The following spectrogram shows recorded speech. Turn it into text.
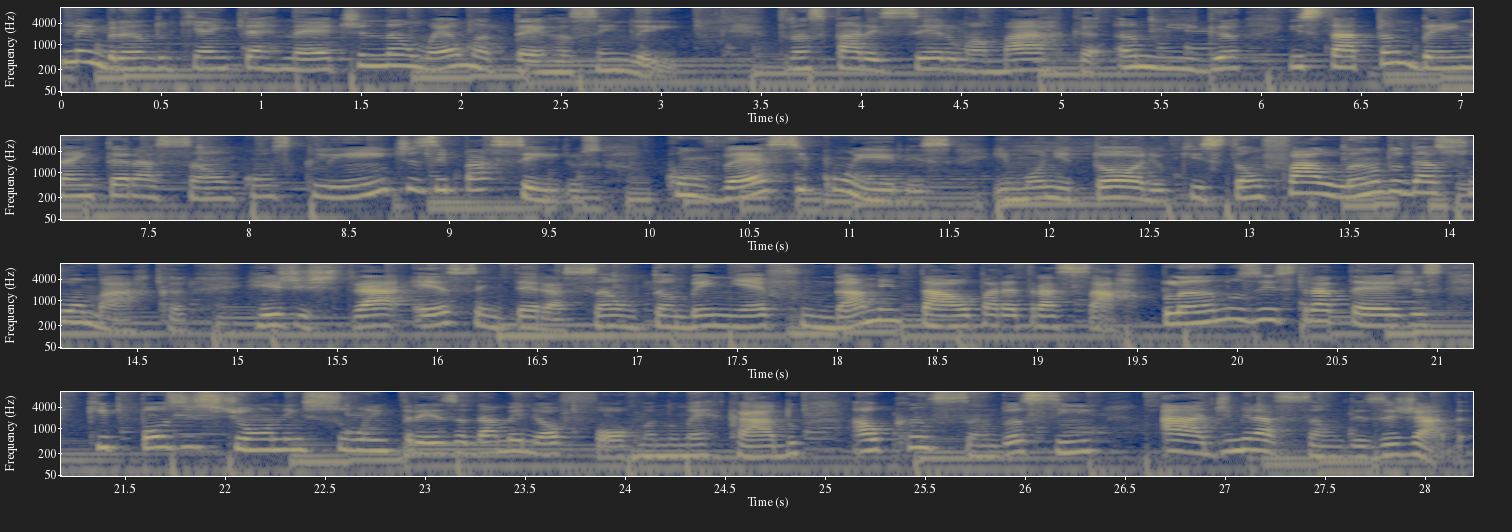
lembrando que a internet não é uma terra sem lei. Transparecer uma marca amiga está também na interação com os clientes e parceiros. Converse com eles e monitore o que estão falando da sua marca. Registrar essa interação também é fundamental para traçar planos e estratégias que posicionem sua empresa da melhor forma no mercado, alcançando assim a admiração desejada.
